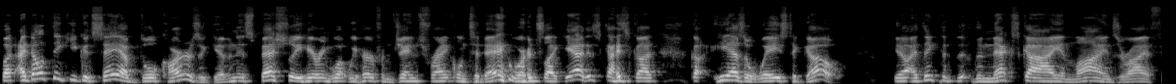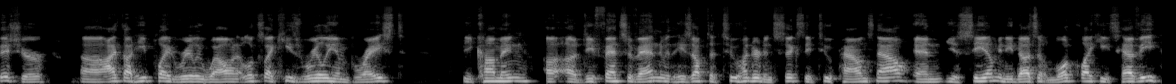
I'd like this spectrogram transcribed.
But I don't think you could say Abdul Carter's a given, especially hearing what we heard from James Franklin today, where it's like, yeah, this guy's got, got he has a ways to go. You know, I think that the, the next guy in line, Zuriah Fisher, uh, I thought he played really well, and it looks like he's really embraced becoming a, a, defensive end. He's up to 262 pounds now, and you see him, and he doesn't look like he's heavy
